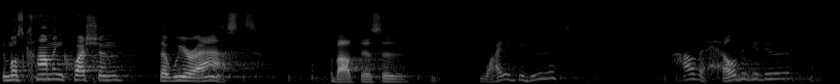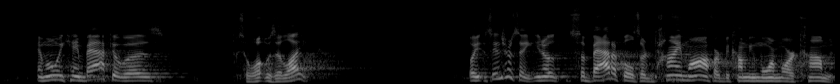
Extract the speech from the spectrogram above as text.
The most common question that we are asked about this is why did you do this? How the hell did you do this? And when we came back, it was so what was it like? Well, it's interesting, you know, sabbaticals or time off are becoming more and more common.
